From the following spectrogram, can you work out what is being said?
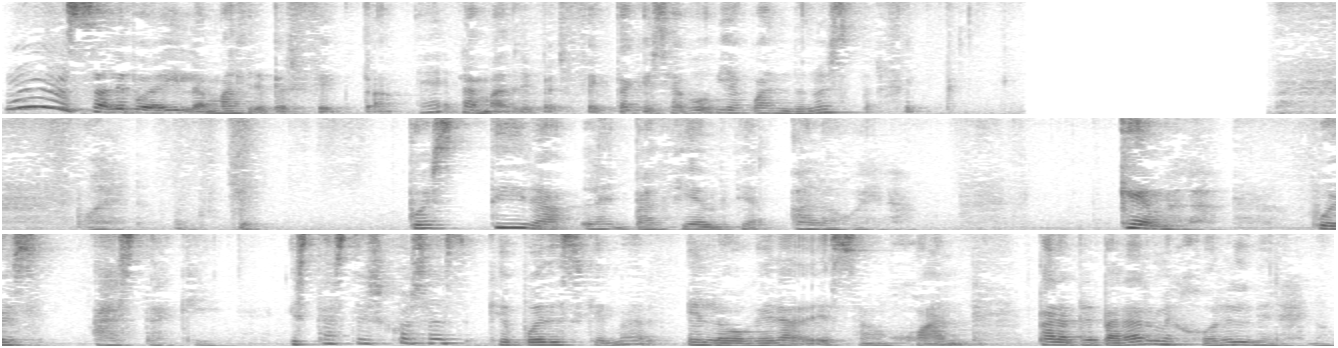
Mm, sale por ahí la madre perfecta, ¿eh? la madre perfecta que se agobia cuando no es perfecta. Bueno, pues tira la impaciencia a la hoguera. Quémala. Pues hasta aquí. Estas tres cosas que puedes quemar en la hoguera de San Juan para preparar mejor el verano.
